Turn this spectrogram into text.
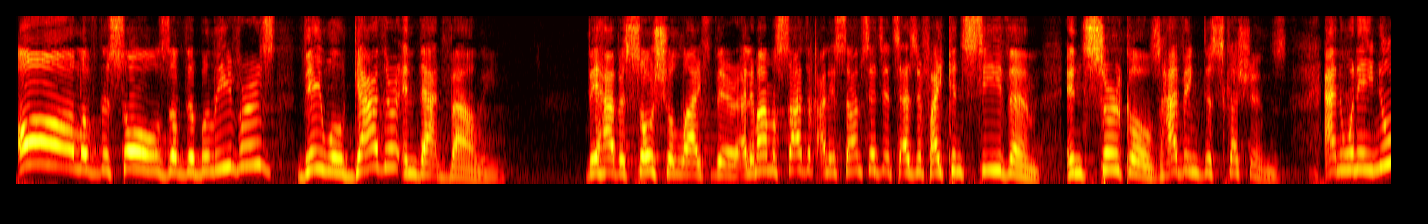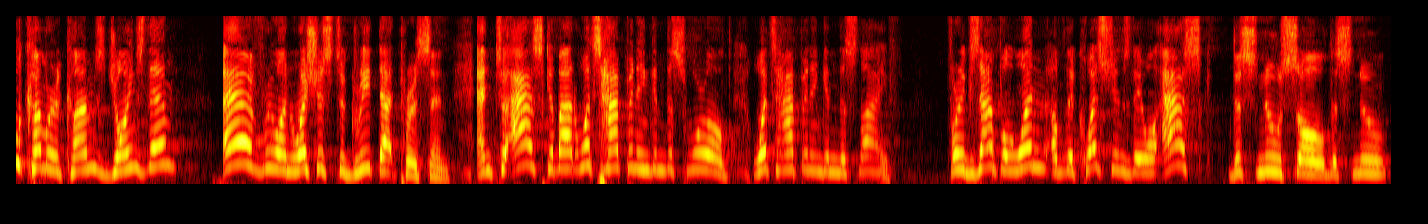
All of the souls of the believers, they will gather in that valley. They have a social life there. Al-Imam al-Sadiq says it's as if I can see them in circles having discussions. And when a newcomer comes, joins them, everyone rushes to greet that person and to ask about what's happening in this world, what's happening in this life. For example, one of the questions they will ask this new soul, this new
